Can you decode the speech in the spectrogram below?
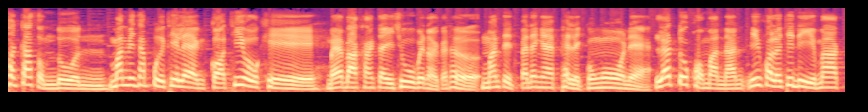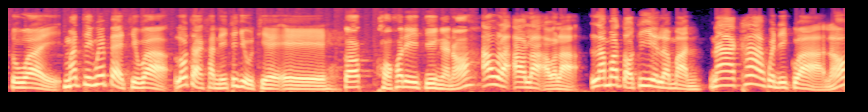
ค่อนข้างสมดุล มันมีทั้งปืนที่แรงกาะที่โอเค แม้บางครั้งใจชู้ไปหน่อยก็เถอะมันติดไปได้ไงแผ่นเหล็กโง่ๆเนี่ยและตัวของมันนั้นมีความเร็วที่ดีมากด้วย มันจริงไม่แปลกที่ว่ารถถังคันนี้จะอยู่ TIA ก็ของข้อดีจริงอะเนาะเอาละเอาละเอาละเรามาต่อที่เยอรมันน่าฆ่ากันดีกว่าเนาะ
